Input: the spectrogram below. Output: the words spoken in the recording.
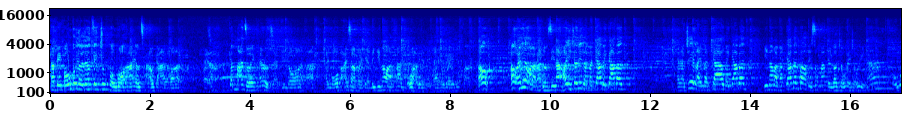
特別寶貴嗰張精忠報國啊，有炒價嘅可能，係啦。今晚就喺 Carol 上見到可能嚇，係我擺上去嘅。你見到阿卡唔好話俾人哋聽，OK？好，好喺呢度我麻煩同事啦，可以將啲禮物交俾嘉賓。係啦，將啲禮物交俾嘉賓，然後麻煩嘉賓幫我哋送翻你個組嘅組員啦。好啊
